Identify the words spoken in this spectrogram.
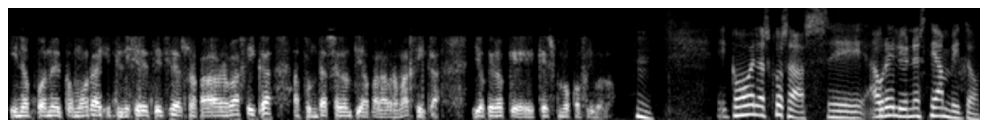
y no poner como ahora inteligencia artificial es una palabra mágica, apuntarse a la última palabra mágica. Yo creo que, es un poco frívolo. Hmm. ¿Cómo ven las cosas, eh, Aurelio, en este ámbito?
